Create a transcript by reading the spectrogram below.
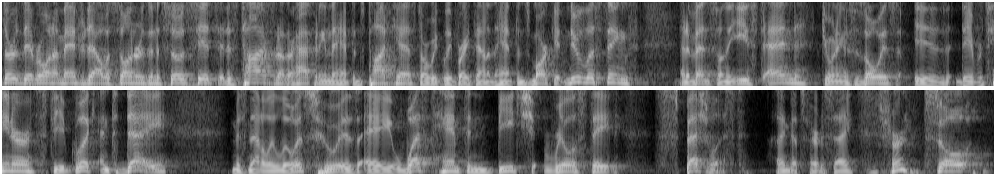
Thursday, everyone. I'm Andrew Dowd with Saunders and Associates. It is time for another Happening in the Hamptons podcast, our weekly breakdown of the Hamptons market, new listings, and events on the East End. Joining us, as always, is Dave Rotiner, Steve Glick, and today, Miss Natalie Lewis, who is a West Hampton Beach real estate specialist. I think that's fair to say. Sure. So,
